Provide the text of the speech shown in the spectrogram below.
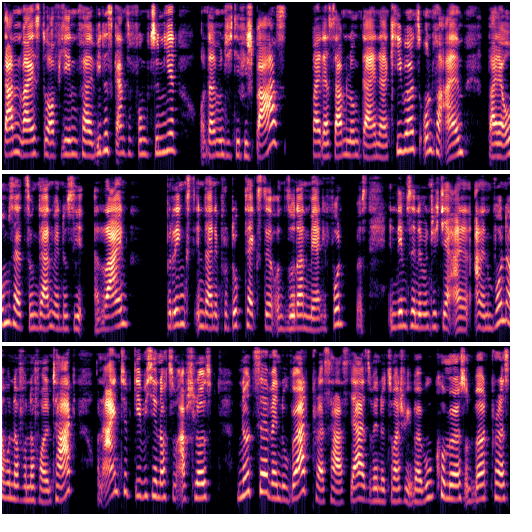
Dann weißt du auf jeden Fall, wie das Ganze funktioniert. Und dann wünsche ich dir viel Spaß bei der Sammlung deiner Keywords und vor allem bei der Umsetzung dann, wenn du sie rein bringst in deine Produkttexte und so dann mehr gefunden wirst. In dem Sinne wünsche ich dir einen, einen wunder, wunder, wundervollen Tag. Und einen Tipp gebe ich dir noch zum Abschluss. Nutze, wenn du WordPress hast, ja, also wenn du zum Beispiel über WooCommerce und WordPress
